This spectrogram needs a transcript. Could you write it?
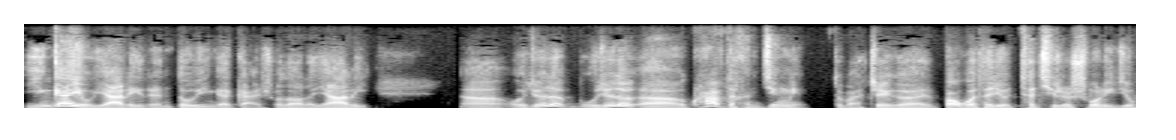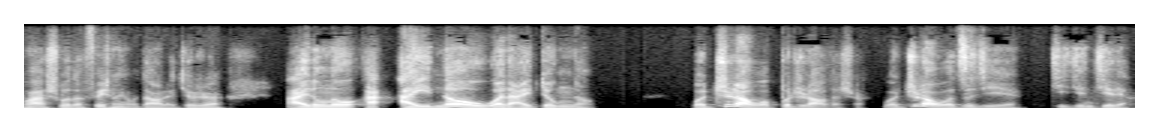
应该有压力的人都应该感受到了压力。啊，我觉得，我觉得，呃，Craft 很精明，对吧？这个包括他有，他其实说了一句话，说的非常有道理，就是 I don't know, I I know what I don't know。我知道我不知道的事儿，我知道我自己几斤几两，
